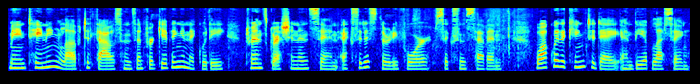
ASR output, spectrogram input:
maintaining love to thousands and forgiving iniquity, transgression, and sin. Exodus 34 6 and 7. Walk with the King today and be a blessing.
